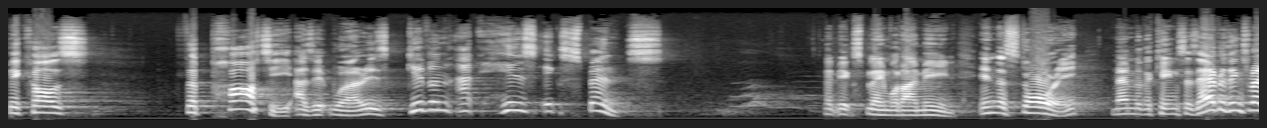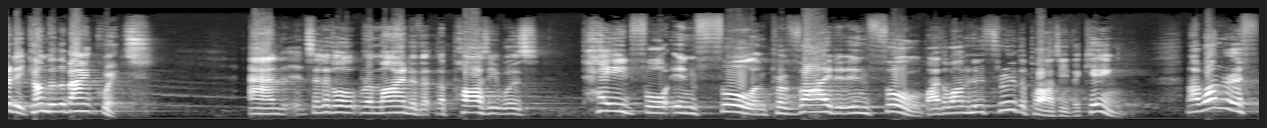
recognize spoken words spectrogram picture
because the party, as it were, is given at his expense. Let me explain what I mean. In the story, remember the king says, Everything's ready, come to the banquet. And it's a little reminder that the party was paid for in full and provided in full by the one who threw the party, the king. And I wonder if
